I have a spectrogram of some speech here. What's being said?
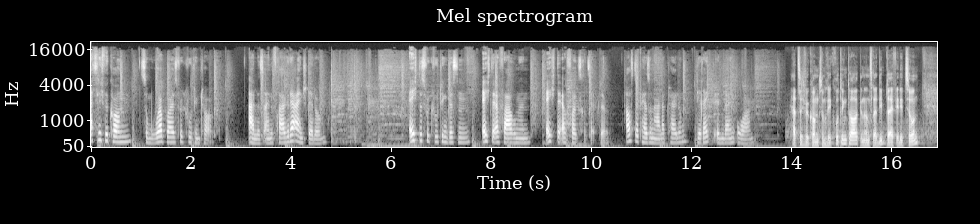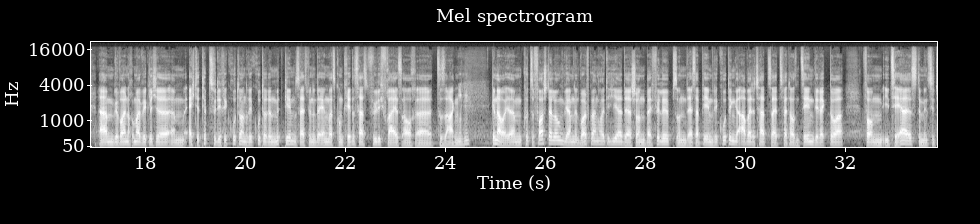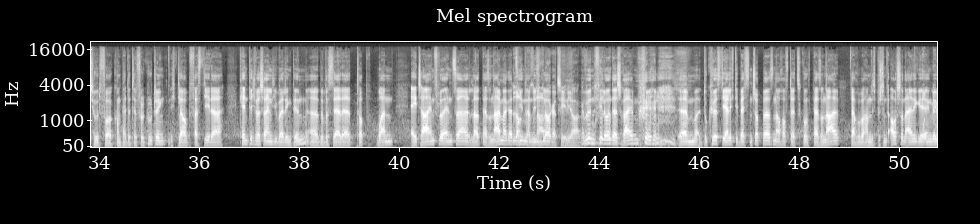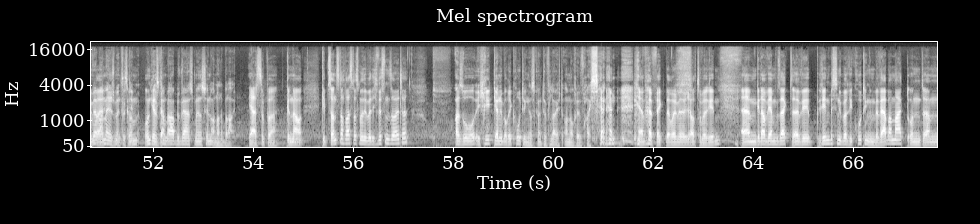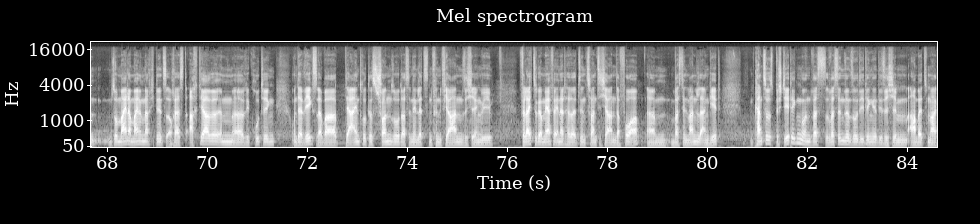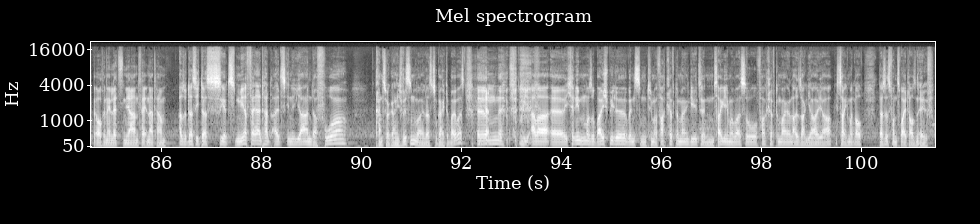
Herzlich willkommen zum Workwise Recruiting Talk. Alles eine Frage der Einstellung. Echtes Recruiting-Wissen, echte Erfahrungen, echte Erfolgsrezepte aus der Personalabteilung direkt in dein Ohr. Herzlich willkommen zum Recruiting Talk in unserer Deep Dive Edition. Ähm, wir wollen auch immer wirkliche ähm, echte Tipps für die Recruiter und Recruiterinnen mitgeben. Das heißt, wenn du da irgendwas Konkretes hast, fühl dich frei, es auch äh, zu sagen. Mhm. Genau, ähm, kurze Vorstellung. Wir haben den Wolfgang heute hier, der schon bei Philips und SAP im Recruiting gearbeitet hat, seit 2010 Direktor vom ICR ist, dem Institute for Competitive Recruiting. Ich glaube, fast jeder kennt dich wahrscheinlich über LinkedIn. Äh, du bist ja der Top One HR-Influencer laut Personalmagazin. Laut Personalmagazin, ja. Genau. Würden viele unterschreiben. ähm, du kürst jährlich die besten Jobbörsen, auch auf der Zukunft Personal. Darüber haben dich bestimmt auch schon einige und irgendwie Bewerbermanagement bekommen. Und jetzt paar Bewerbungsmanagement in anderen Bereichen. Ja, super, genau. Gibt es sonst noch was, was man über dich wissen sollte? Also ich rede gerne über Recruiting, das könnte vielleicht auch noch hilfreich sein. ja, perfekt, da wollen wir natürlich auch drüber reden. Ähm, genau, wir haben gesagt, äh, wir reden ein bisschen über Recruiting im Bewerbermarkt und ähm, so meiner Meinung nach, ich bin jetzt auch erst acht Jahre im äh, Recruiting unterwegs, aber der Eindruck ist schon so, dass in den letzten fünf Jahren sich irgendwie vielleicht sogar mehr verändert hat als in 20 Jahren davor, ähm, was den Wandel angeht. Kannst du das bestätigen und was, was sind denn so die Dinge, die sich im Arbeitsmarkt auch in den letzten Jahren verändert haben? Also, dass sich das jetzt mehr verändert hat als in den Jahren davor, kannst du ja gar nicht wissen, weil das du gar nicht dabei warst. ähm, aber äh, ich nehme immer so Beispiele, wenn es zum Thema Fachkräftemangel geht, dann zeige ich immer was so, Fachkräftemangel und alle sagen ja, ja. Ich zeige immer drauf, das ist von 2011.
